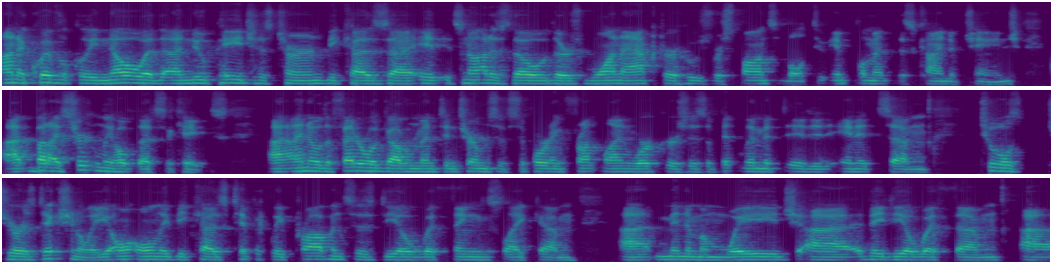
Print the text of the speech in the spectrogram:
unequivocally no a new page has turned because uh, it, it's not as though there's one actor who's responsible to implement this kind of change uh, but i certainly hope that's the case i know the federal government in terms of supporting frontline workers is a bit limited in its um, tools jurisdictionally only because typically provinces deal with things like um, uh, minimum wage. Uh, they deal with um, uh,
